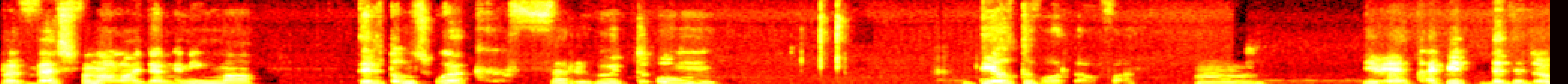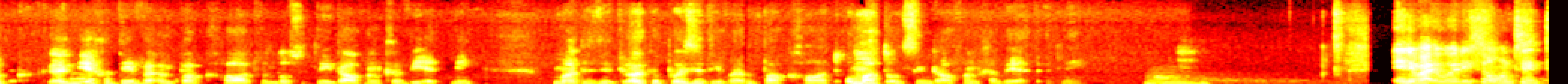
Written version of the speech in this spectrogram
bewus van al daai dinge nie, maar dit het ons ook verhoed om deel te word daarvan. Mm. Jy weet, ek weet dit het ook 'n negatiewe impak gehad want ons het nie daarvan geweet nie. Maar dit het ook 'n positiewe impak gehad omdat ons nie daarvan geweet het nie. Mm. Anyway, hoorie so ons het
